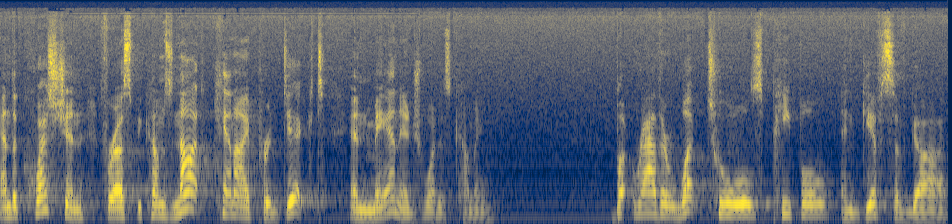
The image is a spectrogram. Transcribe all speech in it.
And the question for us becomes not can I predict and manage what is coming, but rather what tools, people, and gifts of God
